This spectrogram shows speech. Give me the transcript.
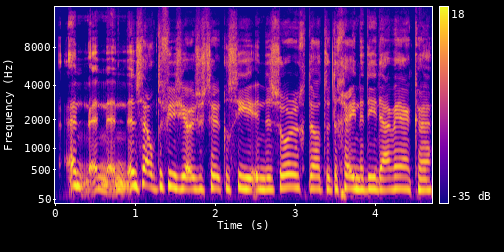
en, en, en eenzelfde vicieuze cirkel zie je in de zorg. Dat degenen die daar werken.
